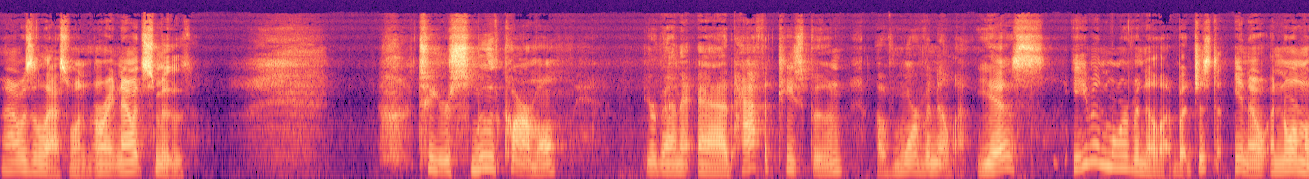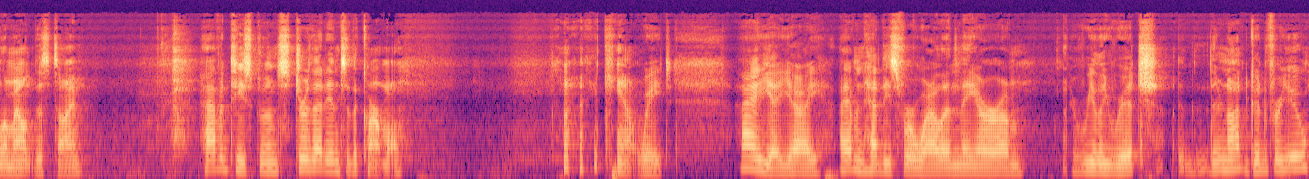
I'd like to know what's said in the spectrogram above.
That was the last one. All right, now it's smooth. To your smooth caramel, you're going to add half a teaspoon of more vanilla. Yes, even more vanilla, but just, you know, a normal amount this time. Half a teaspoon, stir that into the caramel. I can't wait. Ay, ay, ay. I haven't had these for a while and they are um, really rich. They're not good for you.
